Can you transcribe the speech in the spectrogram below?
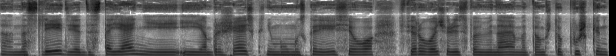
э, наследие, достояние, и обращаясь к нему, мы, скорее всего, в первую очередь вспоминаем о том, что Пушкин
